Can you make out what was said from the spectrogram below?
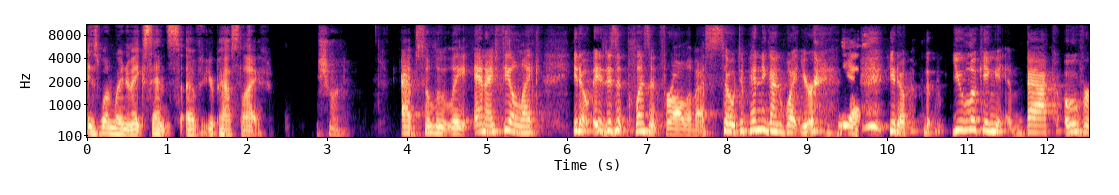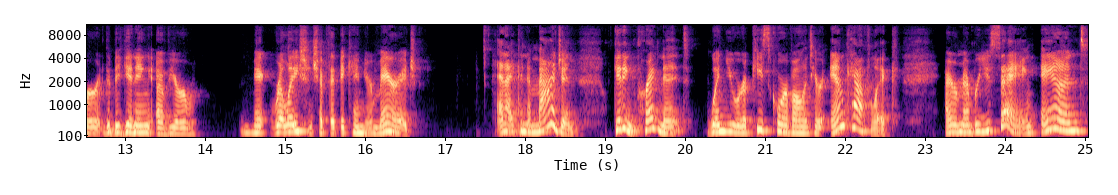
is one way to make sense of your past life. Sure. Absolutely. And I feel like, you know, it isn't pleasant for all of us. So depending on what you're, yes. you know, you looking back over the beginning of your ma- relationship that became your marriage. And I can imagine getting pregnant when you were a Peace Corps volunteer and Catholic. I remember you saying, and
